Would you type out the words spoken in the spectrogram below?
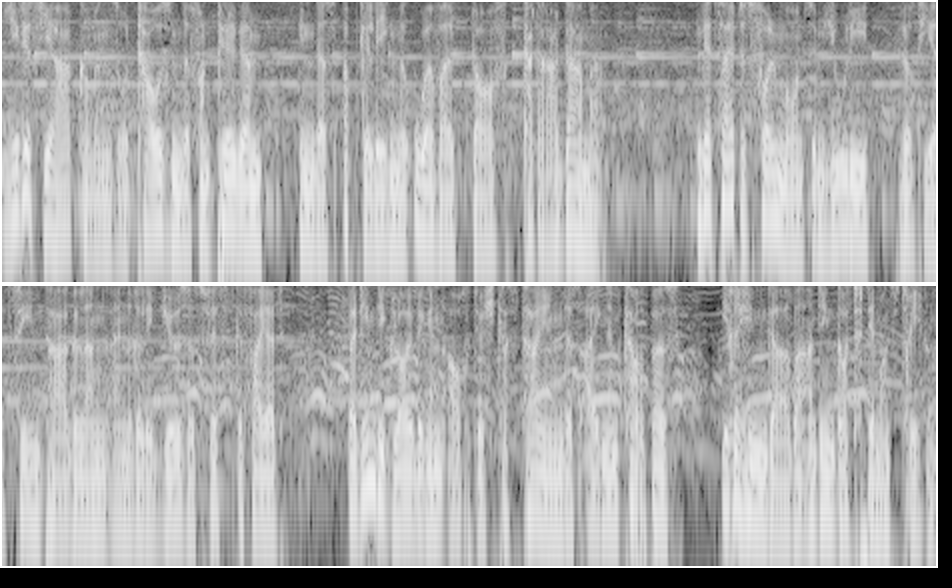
Jedes Jahr kommen so Tausende von Pilgern in das abgelegene Urwalddorf Kataragama. In der Zeit des Vollmonds im Juli wird hier zehn Tage lang ein religiöses Fest gefeiert, bei dem die Gläubigen auch durch Kasteien des eigenen Körpers ihre Hingabe an den Gott demonstrieren.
